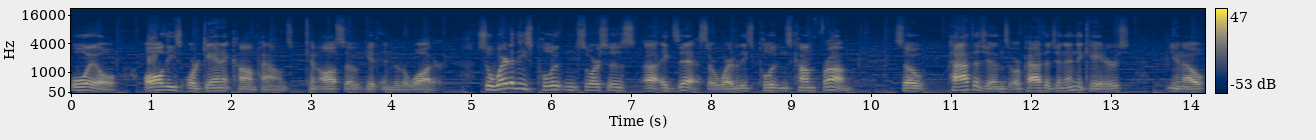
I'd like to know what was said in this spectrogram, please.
oil, all these organic compounds can also get into the water. So where do these pollutant sources uh, exist or where do these pollutants come from? So pathogens or pathogen indicators, you know,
